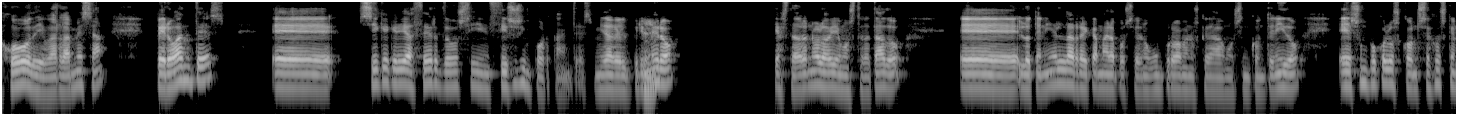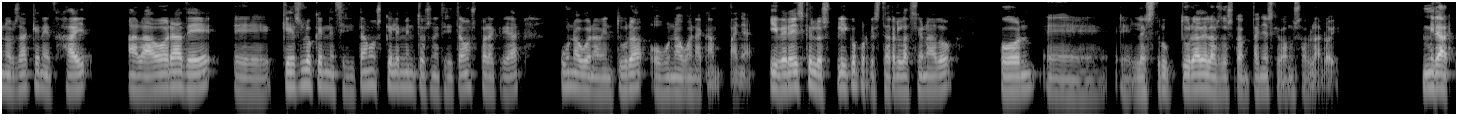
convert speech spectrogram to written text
juego, de llevar la mesa. Pero antes, eh, sí que quería hacer dos incisos importantes. Mirar, el primero, que hasta ahora no lo habíamos tratado, eh, lo tenía en la recámara por si en algún programa nos quedábamos sin contenido, es un poco los consejos que nos da Kenneth Hyde a la hora de eh, qué es lo que necesitamos, qué elementos necesitamos para crear una buena aventura o una buena campaña. Y veréis que lo explico porque está relacionado con eh, eh, la estructura de las dos campañas que vamos a hablar hoy. Mirad,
